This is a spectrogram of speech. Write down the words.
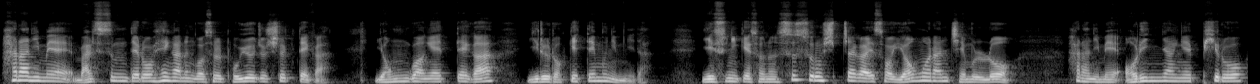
하나님의 말씀대로 행하는 것을 보여주실 때가 영광의 때가 이르렀기 때문입니다. 예수님께서는 스스로 십자가에서 영원한 제물로 하나님의 어린 양의 피로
